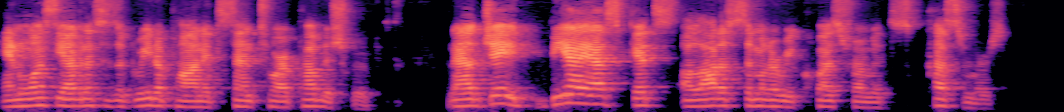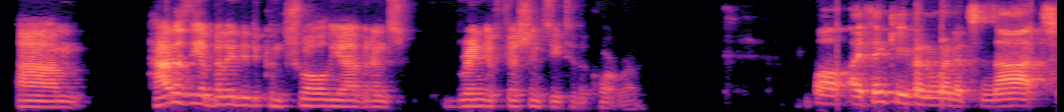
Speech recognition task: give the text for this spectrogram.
And once the evidence is agreed upon, it's sent to our publish group. Now, Jade, BIS gets a lot of similar requests from its customers. Um, how does the ability to control the evidence bring efficiency to the courtroom? Well, I think even when it's not,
